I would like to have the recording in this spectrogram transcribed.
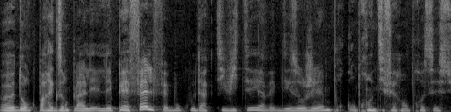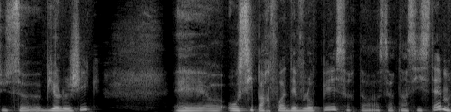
donc, par exemple, les, PFL fait beaucoup d'activités avec des OGM pour comprendre différents processus biologiques et euh, aussi parfois développer certains, certains systèmes.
